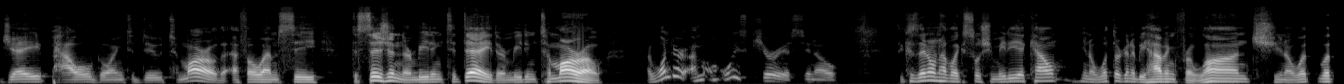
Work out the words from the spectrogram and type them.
Jay Powell going to do tomorrow? The FOMC decision. They're meeting today. They're meeting tomorrow. I wonder. I'm, I'm always curious. You know, because they don't have like a social media account. You know what they're going to be having for lunch. You know what what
